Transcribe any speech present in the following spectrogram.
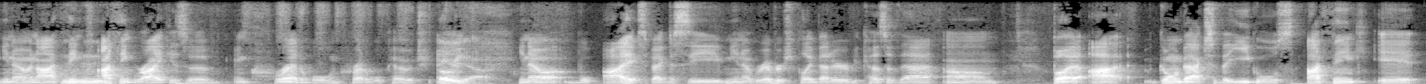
you know, and I think Mm-hmm. I think Reich is a incredible, incredible coach. Oh, yeah. You know, I expect to see you know Rivers play better because of that. Um, but I going back to the Eagles, I think it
